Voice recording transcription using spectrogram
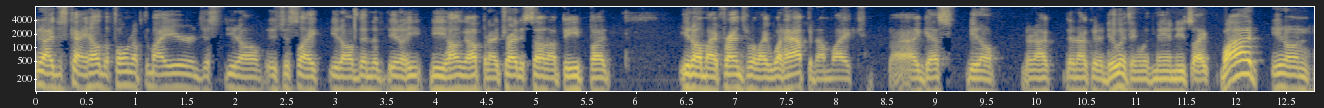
you know I just kind of held the phone up to my ear and just you know it's just like you know then the, you know he he hung up and I tried to sound upbeat, but you know my friends were like, "What happened?" I'm like, "I guess you know they're not they're not going to do anything with me." And he's like, "What?" You know, and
